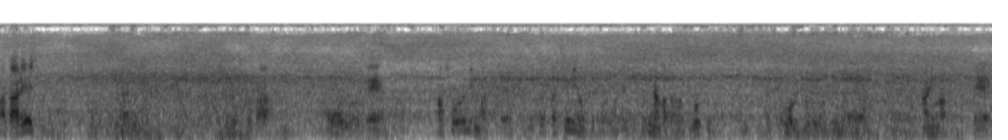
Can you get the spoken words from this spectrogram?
まあ、ガレージに来たりする人が多いので、まあ、そういう意味もあって、そういった趣味の車がね、好きな方がすごく多いところというのもありますので、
